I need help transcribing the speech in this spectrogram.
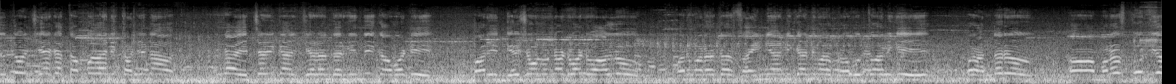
యుద్ధం చేయక తప్పదని కఠినంగా హెచ్చరిక చేయడం జరిగింది. కాబట్టి మరి దేశంలో ఉన్నటువంటి వాళ్ళు మరి మన యొక్క సైన్యానికి కానీ మన ప్రభుత్వానికి మరి అందరూ మనస్ఫూర్తిగా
